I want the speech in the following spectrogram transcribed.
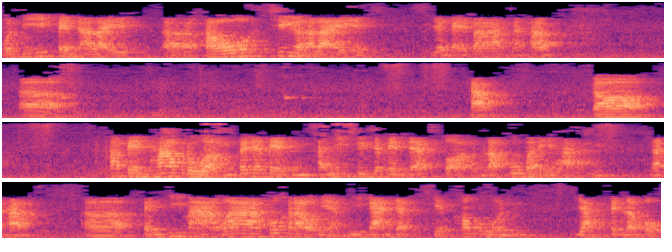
คนนี้เป็นอะไรอ่าเขาชื่ออะไรยังไงบ้างนะครับอ่า ครับ ก็ถ้าเป็นภาพรวมก็จะเป็นอันนี้คือจะเป็นแดชบอร์ดสำหรับผู้บริหารนะครับเเป็นที่มาว่าพวกเราเนี่ยมีการจัดเก็บข้อมูลอย่างเป็นระบบ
